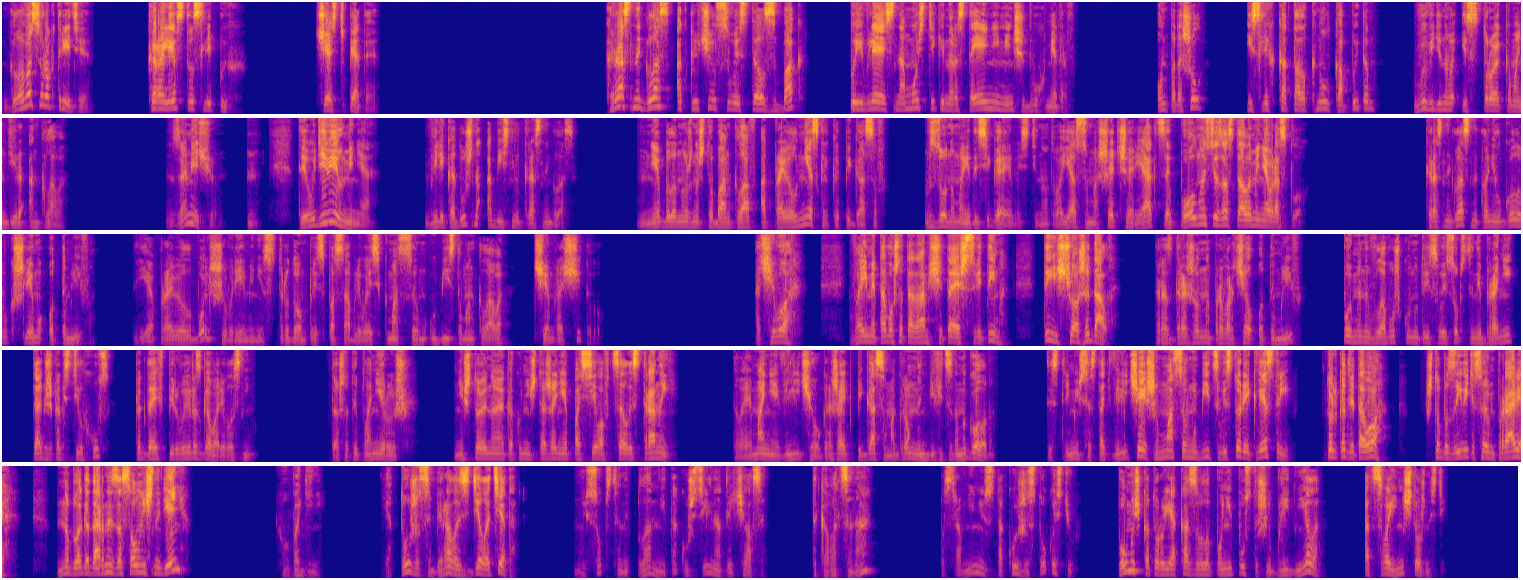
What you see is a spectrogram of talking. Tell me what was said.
Глава 43. Королевство слепых. Часть пятая. Красный глаз отключил свой стелс-бак, появляясь на мостике на расстоянии меньше двух метров. Он подошел и слегка толкнул копытом выведенного из строя командира Анклава. «Замечу, хм, ты удивил меня», — великодушно объяснил Красный глаз. Мне было нужно, чтобы Анклав отправил несколько пегасов в зону моей досягаемости, но твоя сумасшедшая реакция полностью застала меня врасплох. Красный глаз наклонил голову к шлему от Темлифа. Я провел больше времени, с трудом приспосабливаясь к массовым убийствам Анклава, чем рассчитывал. — А чего? Во имя того, что ты там считаешь святым, ты еще ожидал? — раздраженно проворчал Отемлив, пойманы в ловушку внутри своей собственной брони, так же, как Стилхус, когда я впервые разговаривал с ним. То, что ты планируешь, не что иное, как уничтожение посевов целой страны. Твоя мания величия угрожает Пегасам огромным дефицитом и голодом. Ты стремишься стать величайшим массовым убийцей в истории Эквестрии только для того, чтобы заявить о своем праве на благодарность за солнечный день? О, богини, я тоже собиралась сделать это. Мой собственный план не так уж сильно отличался. Такова цена? По сравнению с такой жестокостью, помощь, которую я оказывала пони пустоши, бледнела от своей ничтожности.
